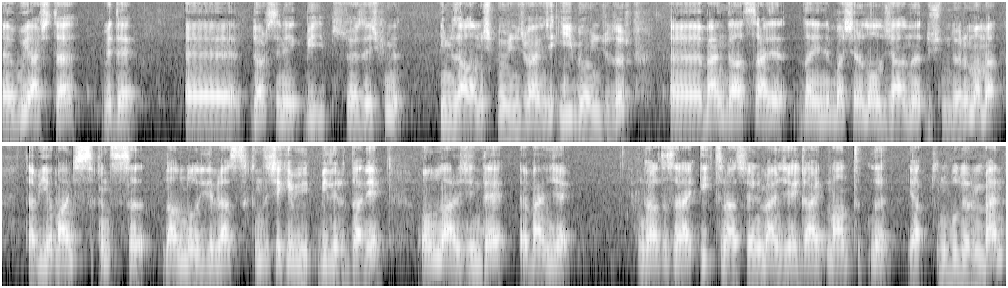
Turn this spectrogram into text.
e, bu yaşta ve de e, 4 senelik bir sözleşme imzalamış bir oyuncu bence iyi bir oyuncudur. E, ben Galatasaray'da Dani'nin başarılı olacağını düşünüyorum ama tabi yabancı sıkıntısından dolayı da biraz sıkıntı çekebilir Dani. Onun haricinde e, bence Galatasaray ilk transferini bence gayet mantıklı yaptığını buluyorum ben.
